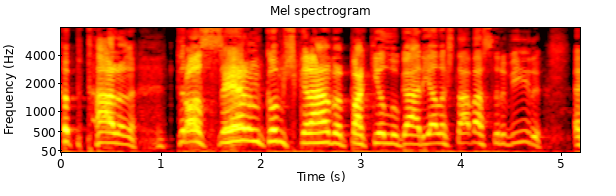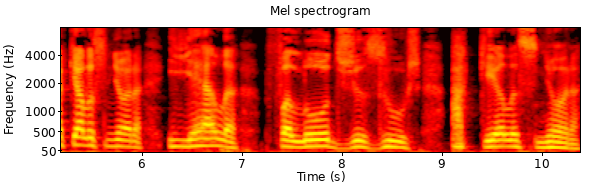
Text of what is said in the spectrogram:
raptaram, trouxeram como escrava para aquele lugar. E ela estava a servir aquela senhora. E ela falou de Jesus àquela senhora.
